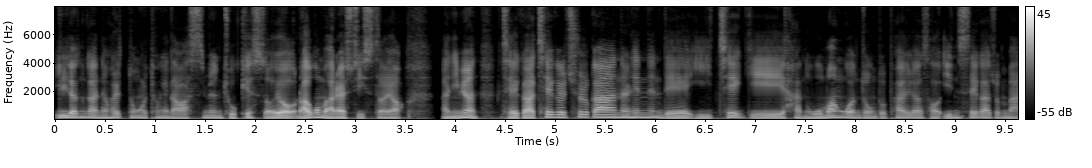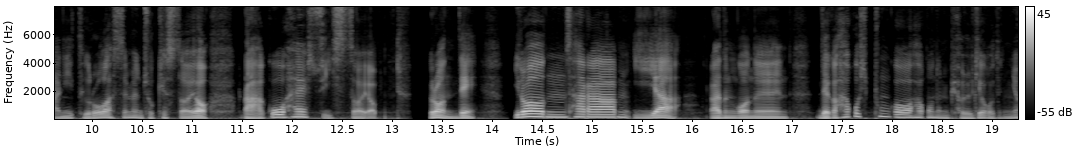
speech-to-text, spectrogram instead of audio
1년간의 활동을 통해 나왔으면 좋겠어요. 라고 말할 수 있어요. 아니면 제가 책을 출간을 했는데 이 책이 한 5만 권 정도 팔려서 인세가 좀 많이 들어왔으면 좋겠어요. 라고 할 수 있어요. 그런데 이런 사람이야 라는 거는 내가 하고 싶은 거하고는 별개거든요.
